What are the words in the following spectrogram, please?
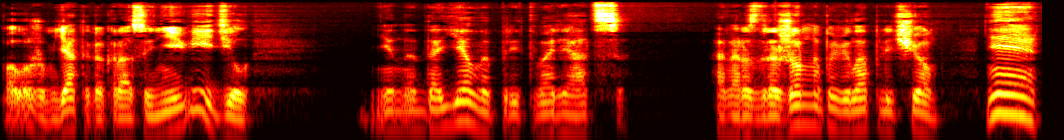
Положим, я-то как раз и не видел. Не надоело притворяться. Она раздраженно повела плечом. Нет,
